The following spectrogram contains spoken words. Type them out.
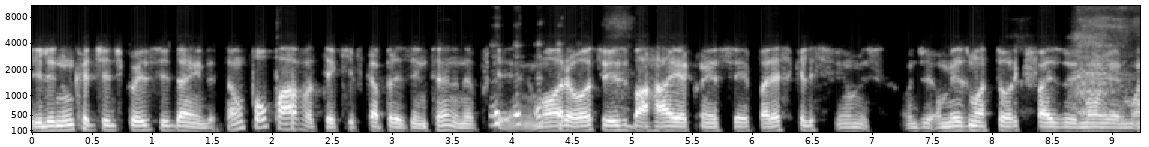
Ele nunca tinha te conhecido ainda. Então poupava ter que ficar apresentando, né? Porque uma hora ou outra ia esbarrar e ia conhecer. Parece aqueles filmes, onde o mesmo ator que faz o irmão e a irmã.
